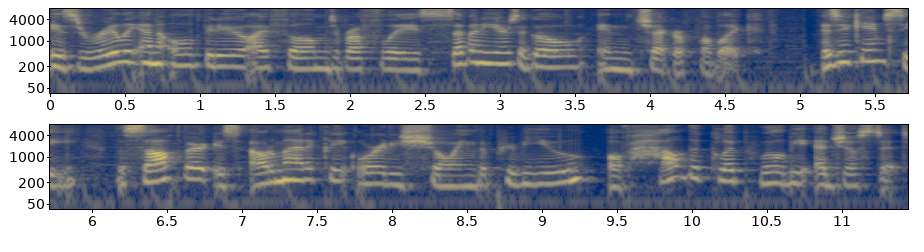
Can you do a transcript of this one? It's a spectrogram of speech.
is really an old video I filmed roughly 7 years ago in Czech Republic. As you can see, the software is automatically already showing the preview of how the clip will be adjusted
